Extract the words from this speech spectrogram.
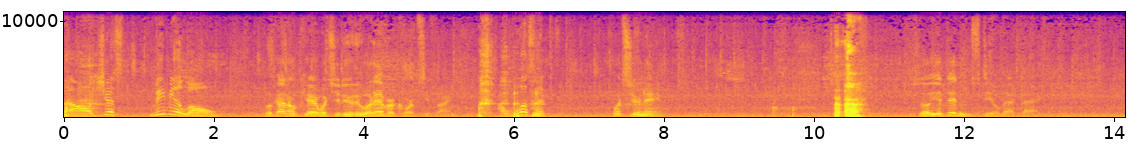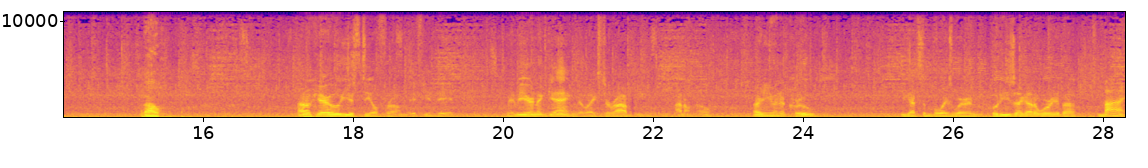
No, just leave me alone. Look, I don't care what you do to whatever corpse you find. I wasn't. What's your name? So you didn't steal that bag. Oh. I don't care who you steal from, if you did. Maybe you're in a gang that likes to rob people. I don't know. Are you in a crew? You got some boys wearing hoodies I gotta worry about? It's mine.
